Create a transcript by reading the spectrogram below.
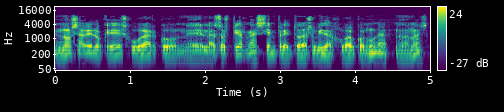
no sabe lo que es jugar con eh, las dos piernas, siempre toda su vida ha jugado con una, nada más.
